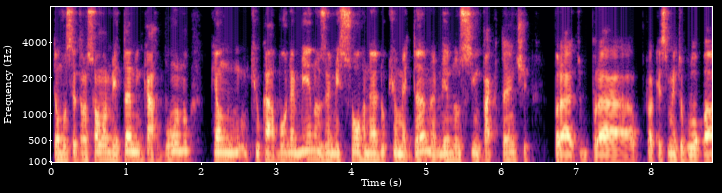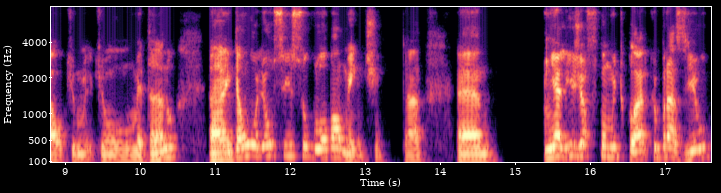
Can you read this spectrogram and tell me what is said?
Então você transforma metano em carbono, que é um que o carbono é menos emissor, né, do que o metano, é menos impactante para o aquecimento global que o, que o metano. Uh, então olhou-se isso globalmente, tá? Uh, e ali já ficou muito claro que o Brasil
